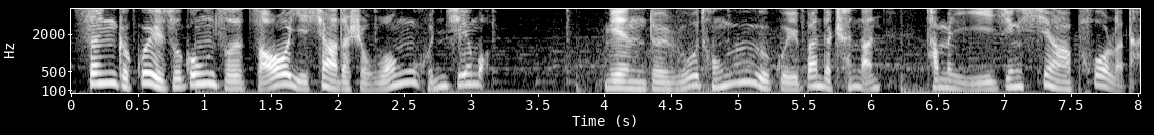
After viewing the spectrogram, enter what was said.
三个贵族公子早已吓得是亡魂皆冒。面对如同恶鬼般的陈南，他们已经吓破了胆。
